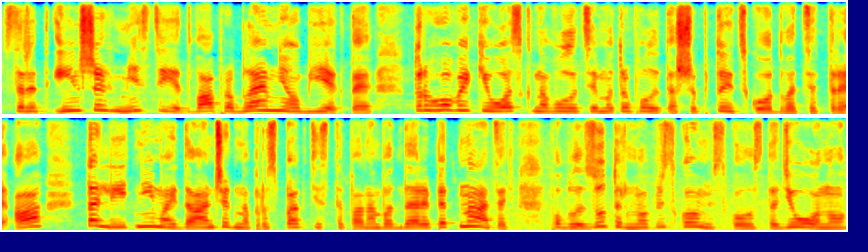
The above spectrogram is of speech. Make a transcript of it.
Серед інших в місті є два проблемні об'єкти: торговий кіоск на вулиці Митрополита Шептицького, 23А та літній майданчик на проспекті Степана Бандери, 15, поблизу Тернопільського міського стадіону.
